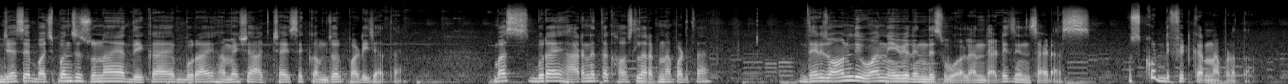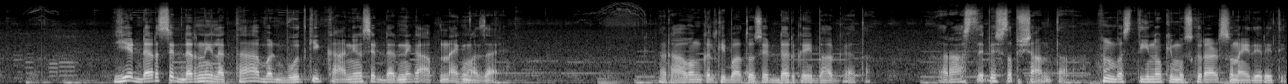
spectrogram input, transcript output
जैसे बचपन से सुना या देखा है, बुराई हमेशा अच्छाई से कमज़ोर पड़ ही जाता है। बस बुराई हारने तक हौसला रखना पड़ता है। There is only one evil in this world and that is inside us उसको डिफीट करना पड़ता। ये डर से डर नहीं लगता बट भूत की कहानियों से डरने का अपना एक मज़ा है। राव अंकल की बातों से डर कहीं भाग गया था। रास्ते पे सब शांत था। बस तीनों की मुस्कुराहट सुनाई दे रही थी।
